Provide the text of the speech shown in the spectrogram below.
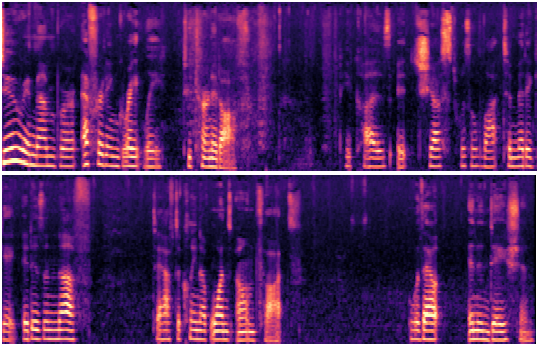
do remember efforting greatly to turn it off because it just was a lot to mitigate. It is enough to have to clean up one's own thoughts without inundation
